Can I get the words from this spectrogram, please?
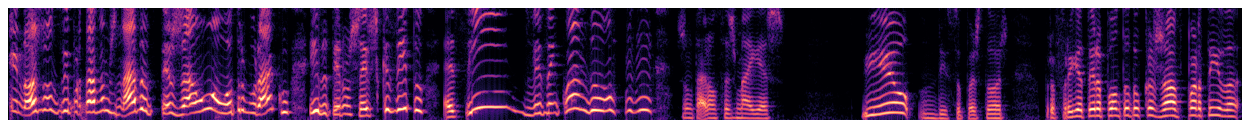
E nós não nos importávamos nada de ter já um ou outro buraco e de ter um cheiro esquisito, assim, de vez em quando. Juntaram-se as meias. Eu, disse o pastor, Preferia ter a ponta do cajado partida,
